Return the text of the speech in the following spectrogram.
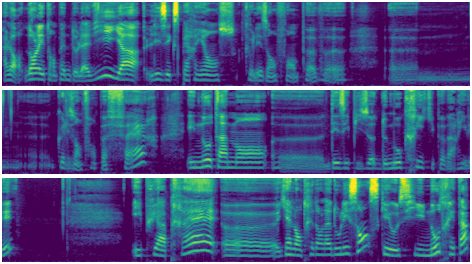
alors, dans les tempêtes de la vie, il y a les expériences que les enfants peuvent, euh, euh, faire, et notamment euh, des épisodes de moquerie qui peuvent arriver. Et puis après, il y a l'entrée dans l'adolescence, qui est aussi une autre étape.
